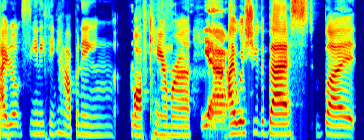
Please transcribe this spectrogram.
I don't see anything happening off camera. Yeah. I wish you the best, but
